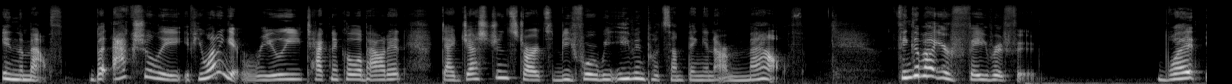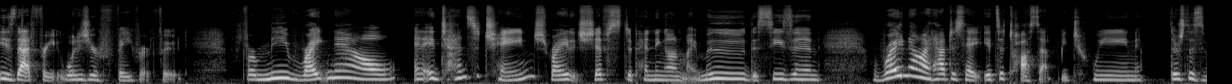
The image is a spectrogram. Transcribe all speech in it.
in the mouth. But actually, if you want to get really technical about it, digestion starts before we even put something in our mouth. Think about your favorite food. What is that for you? What is your favorite food? For me, right now, and it tends to change, right? It shifts depending on my mood, the season. Right now, I'd have to say it's a toss up between there's this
